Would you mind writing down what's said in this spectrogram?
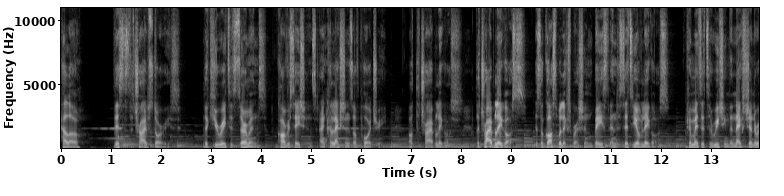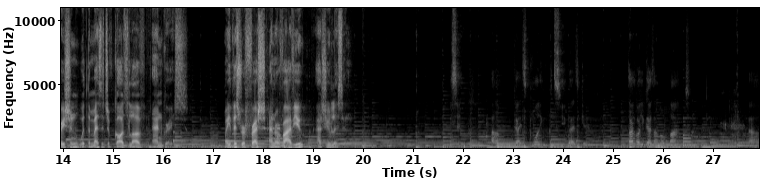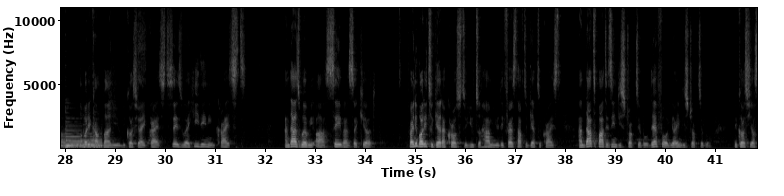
Hello, this is the Tribe Stories, the curated sermons, conversations, and collections of poetry of the Tribe Lagos. The Tribe Lagos is a gospel expression based in the city of Lagos, committed to reaching the next generation with the message of God's love and grace. May this refresh and revive you as you listen. Listen, um, guys, good morning. Good to see you guys again. Thank God you guys are not banned. Can ban you because you are in Christ. It says we're hidden in Christ. And that's where we are, safe and secured. For anybody to get across to you to harm you, they first have to get to Christ. And that part is indestructible. Therefore, you're indestructible because you're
